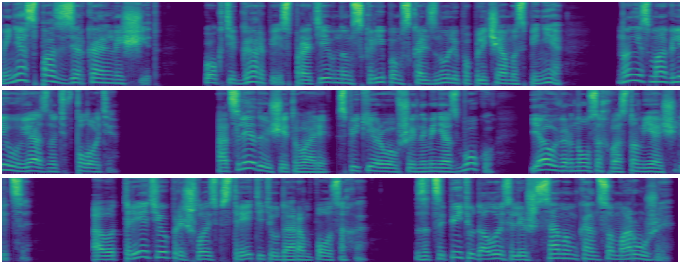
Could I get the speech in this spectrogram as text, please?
Меня спас зеркальный щит. Когти гарпии с противным скрипом скользнули по плечам и спине, но не смогли увязнуть в плоти. От следующей твари, спикировавшей на меня сбоку, я увернулся хвостом ящерицы. А вот третью пришлось встретить ударом посоха. Зацепить удалось лишь самым концом оружия.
